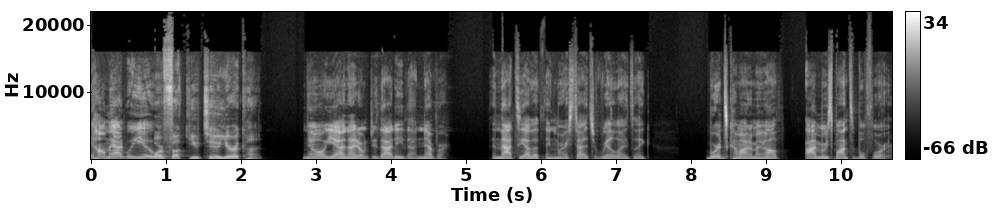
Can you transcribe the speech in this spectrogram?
how mad were you?" or fuck you too. You're a cunt. No, yeah, and I don't do that either. Never. And that's the other thing where I started to realize like words come out of my mouth. I'm responsible for it.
